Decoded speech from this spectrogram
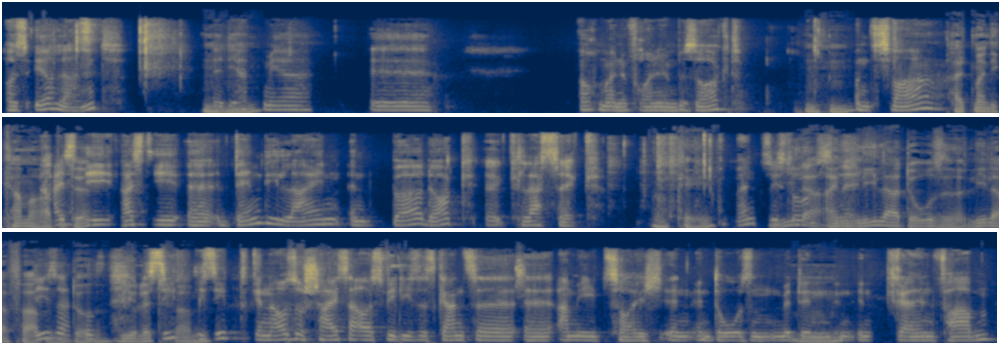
aus Irland. Äh, die hat mir äh, auch meine Freundin besorgt. Und zwar Halt mal in die Kamera, heißt bitte. die, heißt die äh, Dandelion and Burdock äh, Classic. Okay. Moment, siehst du lila, was? eine Nee. lila Dose, lilafarbene Dieser, Dose, die, sieht, violettfarben. die sieht genauso scheiße aus wie dieses ganze äh, Ami-Zeug in, in Dosen mit Mhm. den in, in grellen Farben.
